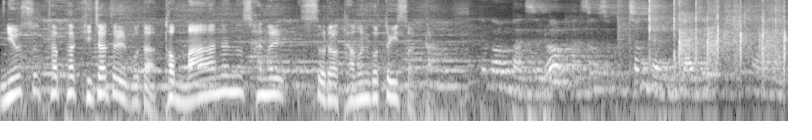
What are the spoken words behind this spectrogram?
뉴스타파 기자들보다 더 많은 상을 쓸어 담은 곳도 있었다. 뜨거운 박수로 박성수 구청장님 맞이해 주시기 바랍니다.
